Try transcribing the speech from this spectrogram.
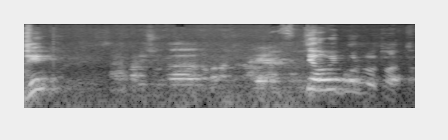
जी? ते अभी बोल रहे तो आता.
